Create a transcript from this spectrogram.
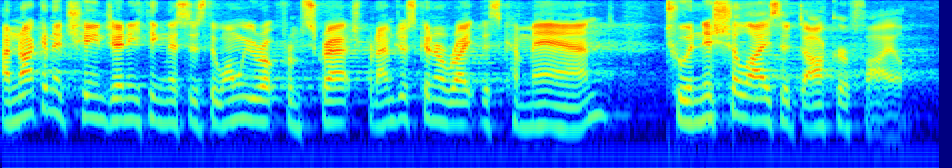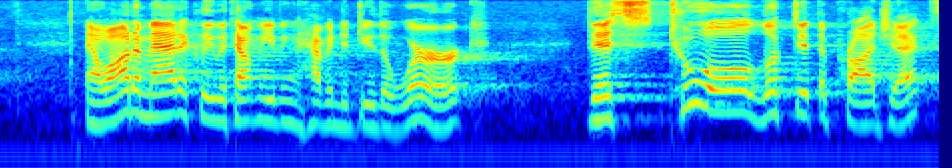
I'm not going to change anything. This is the one we wrote from scratch, but I'm just going to write this command to initialize a Docker file. Now, automatically, without me even having to do the work, this tool looked at the project,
